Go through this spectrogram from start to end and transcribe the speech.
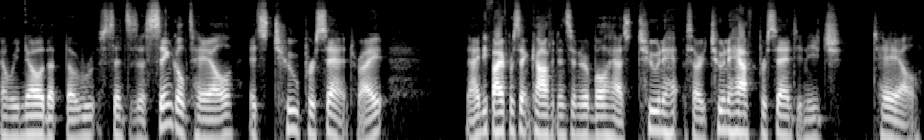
and we know that the since it's a single tail, it's 2%, right? 95% confidence interval has two and a half, sorry, two and a half percent in each tail.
